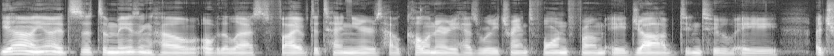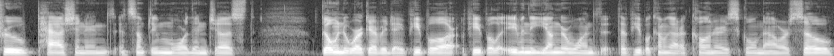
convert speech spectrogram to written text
Yeah, yeah, it's it's amazing how over the last five to ten years, how culinary has really transformed from a job to, into a a true passion and, and something more than just going to work every day. People are people, even the younger ones, the, the people coming out of culinary school now are so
